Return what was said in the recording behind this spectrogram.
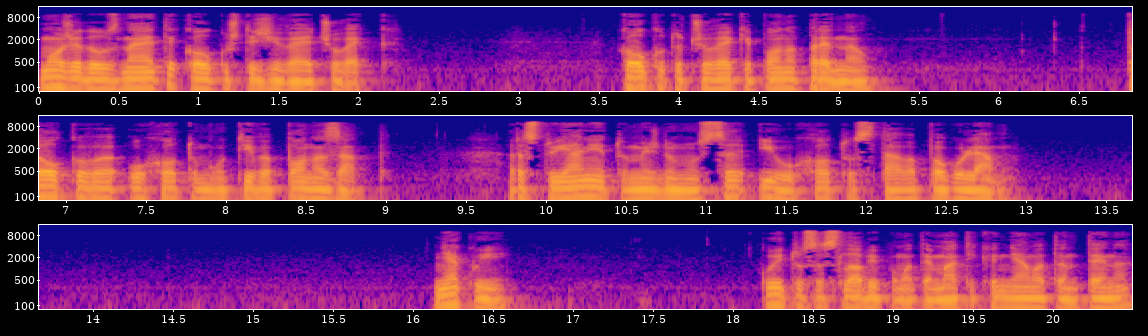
може да узнаете колко ще живее човек. Колкото човек е по-напреднал, толкова ухото му отива по-назад. Разстоянието между носа и ухото става по-голямо. Някои, които са слаби по математика, нямат антена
